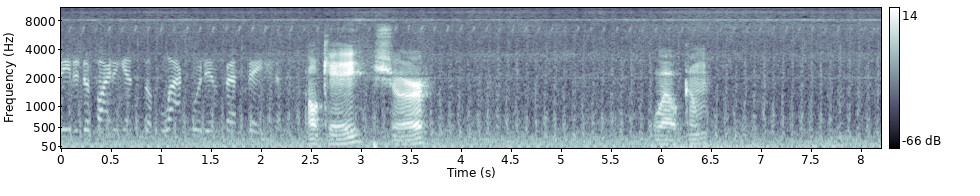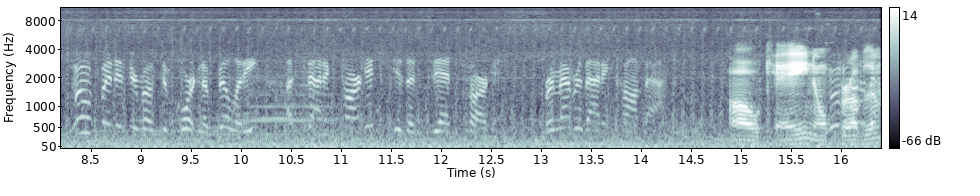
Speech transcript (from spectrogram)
needed to fight against the Blackwood infestation. Okay, sure. Welcome. Movement is your most important ability. A static target is a dead target. Remember that in combat. Okay, no Move on to the problem.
